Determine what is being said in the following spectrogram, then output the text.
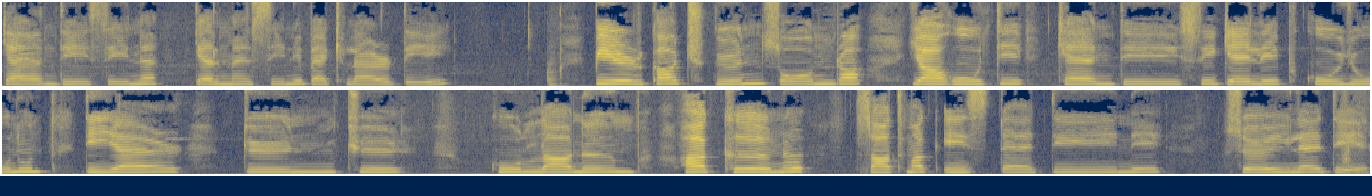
kendisine gelmesini beklerdi. Birkaç gün sonra Yahudi kendisi gelip kuyunun diğer günkü kullanım hakkını satmak istediğini söyledi.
